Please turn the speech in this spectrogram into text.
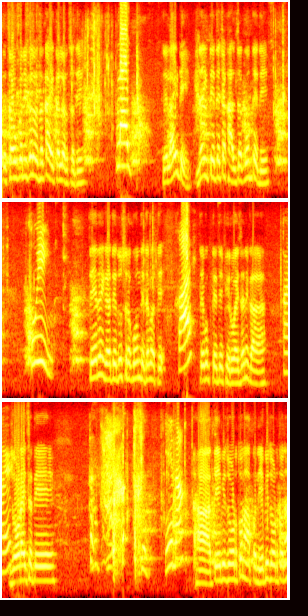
ते चौकोनी कलरचं काय कलरचं ते? लाइट ते लाइट आहे. नाही ते त्याच्या खालचं कोणतं आहे ते? हुई ते नाही का ते दुसरं कोणते ते बघ ते? काय? ते बघ ते ते फिरवायचं नाही का? काय? जोडायचं ते. ना? हा ते बी जोडतो ना आपण हे बी जोडतो ना.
